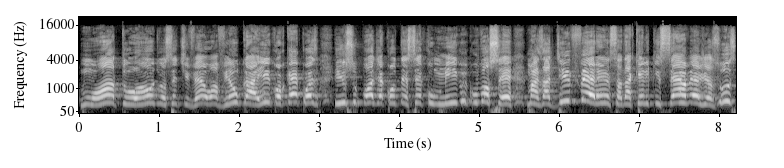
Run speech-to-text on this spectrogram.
moto, onde você estiver, o avião cair, qualquer coisa. Isso pode acontecer comigo e com você. Mas a diferença daquele que serve a Jesus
